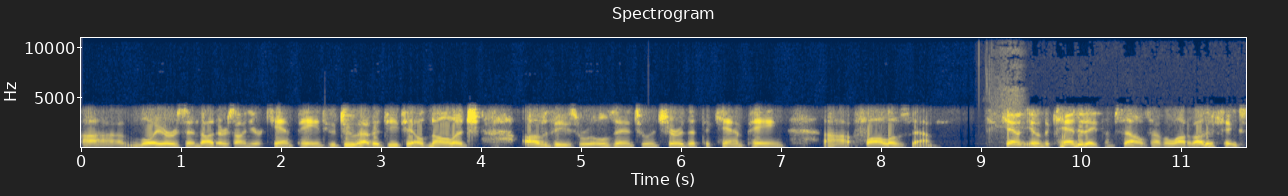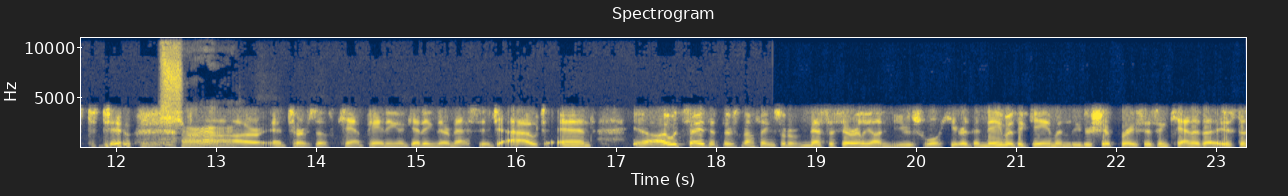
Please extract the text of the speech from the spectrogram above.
uh, lawyers and others on your campaign who do have a detailed knowledge of these rules and to ensure that the campaign uh, follows them can, you know, the candidates themselves have a lot of other things to do. Sure. Uh, in terms of campaigning and getting their message out. And, you know, I would say that there's nothing sort of necessarily unusual here. The name of the game in leadership races in Canada is to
